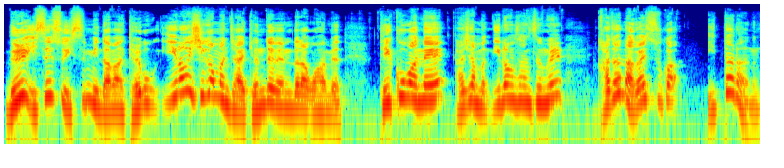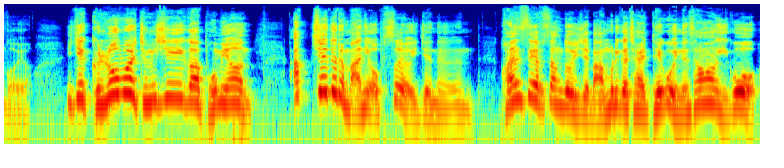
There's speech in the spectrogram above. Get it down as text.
늘 있을 수 있습니다만 결국 이런 시간만 잘 견뎌낸다라고 하면 뒷구간에 다시 한번 이런 상승을 가져나갈 수가 있다라는 거예요. 이게 글로벌 증시가 보면 악재들은 많이 없어요, 이제는. 관세 협상도 이제 마무리가 잘 되고 있는 상황이고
